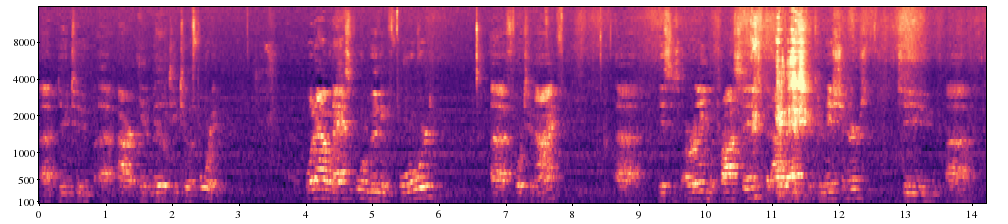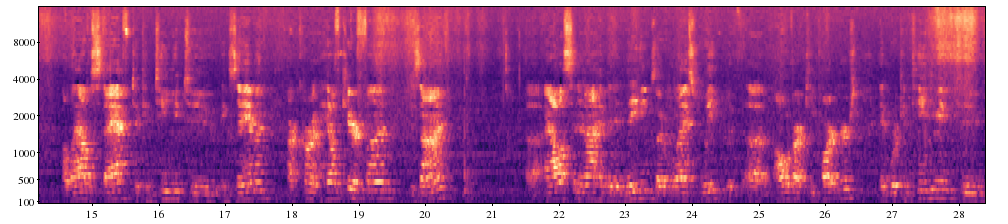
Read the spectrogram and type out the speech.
uh, due to uh, our inability to afford it. What I would ask for moving forward uh, for tonight, uh, this is early in the process, but I would ask the commissioners to uh, allow the staff to continue to examine our current healthcare fund design. Uh, Allison and I have been in meetings over the last week with all of our key partners, and we're continuing to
